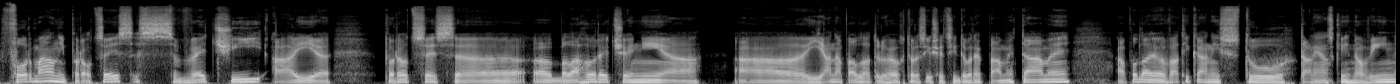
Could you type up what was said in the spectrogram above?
formálny proces, svedčí aj proces eh, blahorečenia a Jana Pavla II, ktoré si všetci dobre pamätáme. A podľa vatikánistu talianských novín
